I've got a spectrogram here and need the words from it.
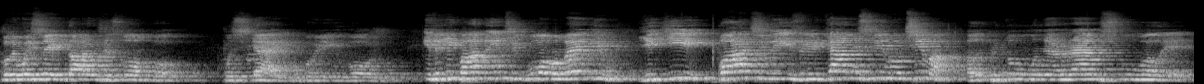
коли Мойсей вдарив жезлом по, по скелі, по повелінню Божу. І таких багато було моментів, які бачили ізраїльтяни своїми очима, але при тому вони ремствували,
